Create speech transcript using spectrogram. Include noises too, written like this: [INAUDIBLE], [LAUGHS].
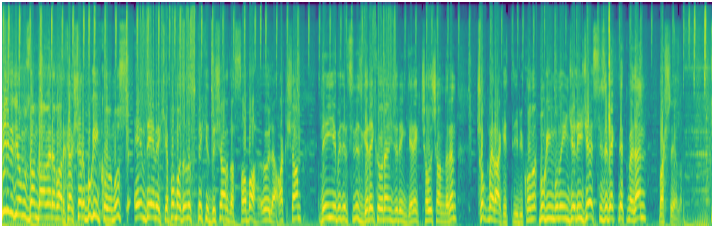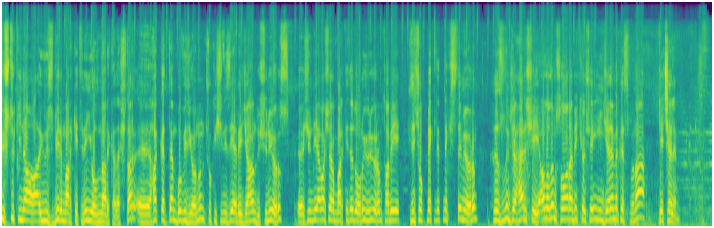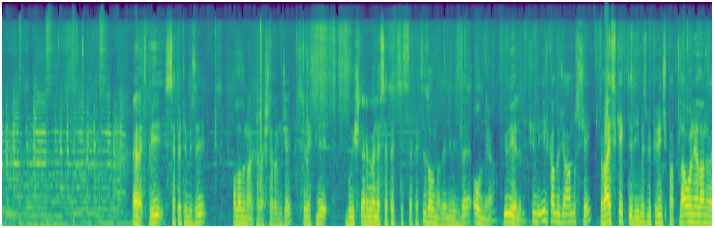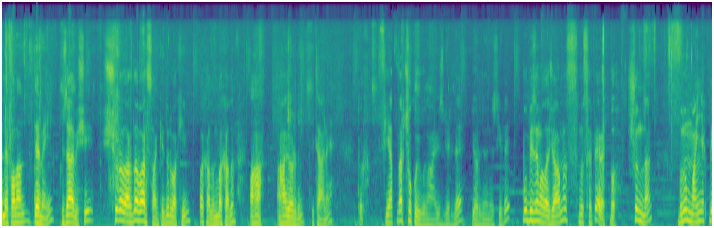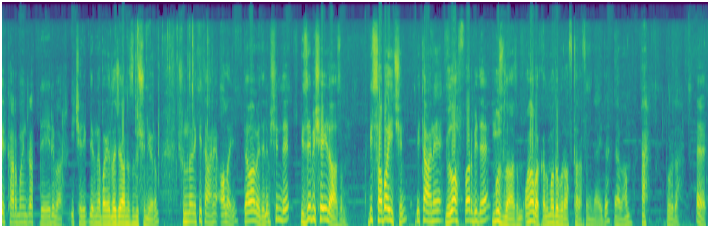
Bir videomuzdan daha merhaba arkadaşlar. Bugün konumuz evde yemek yapamadığınız peki dışarıda sabah, öğle, akşam ne yiyebilirsiniz? Gerek öğrencilerin gerek çalışanların çok merak ettiği bir konu. Bugün bunu inceleyeceğiz. Sizi bekletmeden başlayalım. Düştük yine A101 marketinin yoluna arkadaşlar. Ee, hakikaten bu videonun çok işinize yarayacağını düşünüyoruz. Ee, şimdi yavaş yavaş markete doğru yürüyorum. Tabii sizi çok bekletmek istemiyorum. Hızlıca her şeyi alalım sonra bir köşeyi inceleme kısmına geçelim. Evet bir sepetimizi alalım arkadaşlar önce. Sürekli bu işler böyle sepetsiz sepetsiz olmaz. Elimizde olmuyor. Yürüyelim. Şimdi ilk alacağımız şey rice cake dediğimiz bir pirinç patlağı. O ne lan öyle falan demeyin. Güzel bir şey. Şuralarda var sanki. Dur bakayım. Bakalım bakalım. Aha. Aha gördüm bir tane. Dur. Fiyatlar çok uygun A101'de gördüğünüz gibi. Bu bizim alacağımız mısır pi- Evet bu. Şundan bunun manyak bir karbonhidrat değeri var. İçeriklerine bayılacağınızı düşünüyorum. Şundan iki tane alayım. Devam edelim. Şimdi bize bir şey lazım. Bir sabah için bir tane yulaf var bir de muz lazım. Ona bakalım. O da bu raf tarafındaydı. Devam. Heh burada. Evet.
